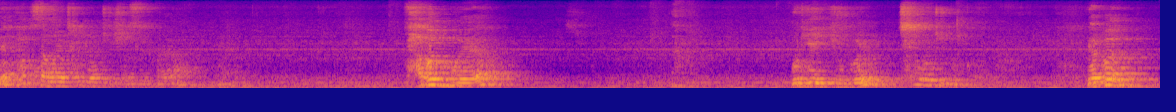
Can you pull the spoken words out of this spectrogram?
왜 밥상을 차려 주셨을까요? 밥은 뭐예요? 우리의 육을 채워주는 거예요. 여러분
